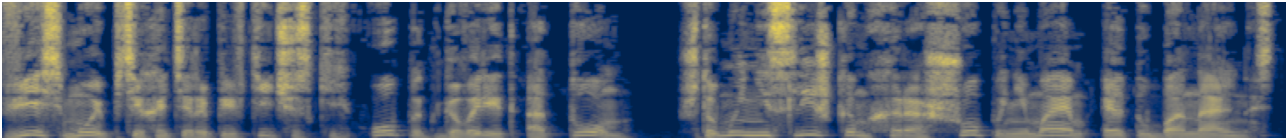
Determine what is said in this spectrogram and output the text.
Весь мой психотерапевтический опыт говорит о том, что мы не слишком хорошо понимаем эту банальность,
